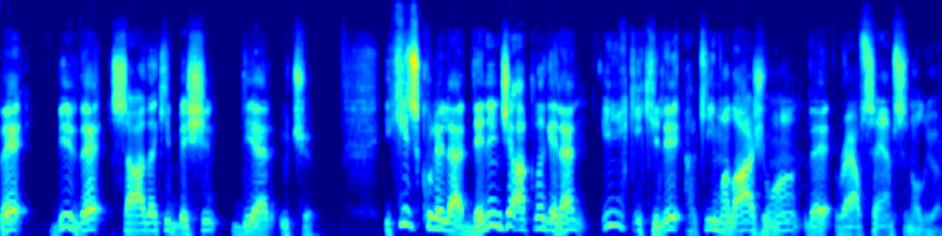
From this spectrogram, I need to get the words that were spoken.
ve bir de sağdaki beşin diğer üçü. İkiz kuleler denince akla gelen ilk ikili Hakim Olajuwon ve Ralph Sampson oluyor.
